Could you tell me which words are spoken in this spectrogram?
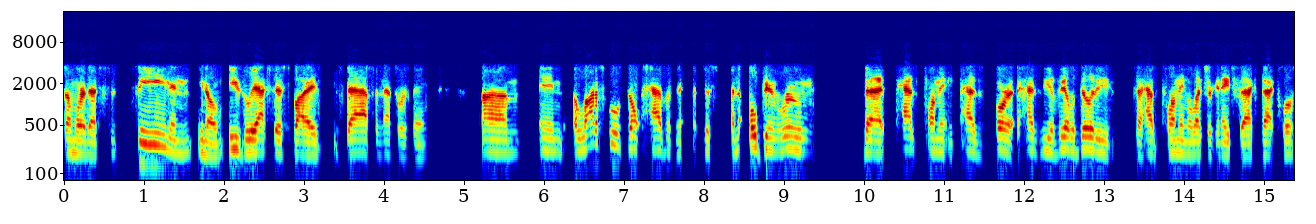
somewhere that's seen and you know easily accessed by staff and that sort of thing. Um, and a lot of schools don't have an, just an open room that has plumbing has or has the availability to have plumbing, electric, and HVAC that close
